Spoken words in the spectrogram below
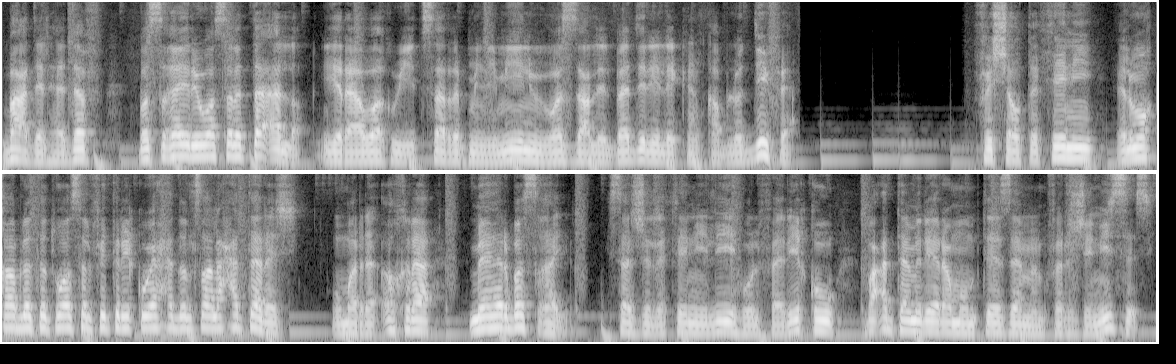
بعد الهدف بصغير يوصل التألق. يراوغ ويتسرب من اليمين ويوزع للبدري لكن قبله الدفاع. في الشوط الثاني المقابلة تتواصل في طريق واحد لصالح الترجي ومرة أخرى ماهر بصغير يسجل الثاني ليه والفريق بعد تمريرة ممتازة من فرجيني سيسي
